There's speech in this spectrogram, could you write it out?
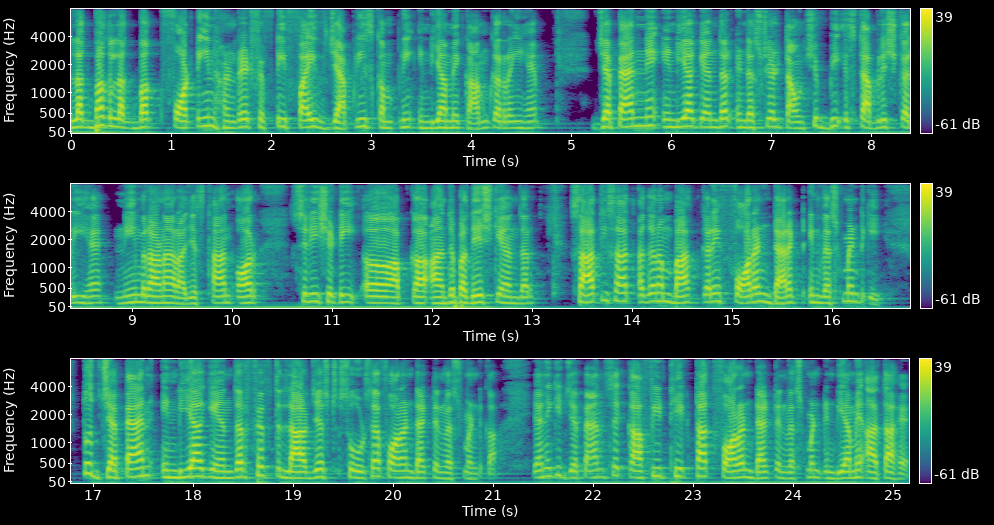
लगभग लगभग 1455 जापानीज कंपनी इंडिया में काम कर रही हैं। जापान ने इंडिया के अंदर इंडस्ट्रियल टाउनशिप भी इस्टेब्लिश करी है नीम राणा राजस्थान और श्री सिटी आपका आंध्र प्रदेश के अंदर। साथ ही साथ अगर हम बात करें फॉरेन डायरेक्ट इन्वेस्टमेंट की तो जापान इंडिया के अंदर फिफ्थ लार्जेस्ट सोर्स है फॉरेन डायरेक्ट इन्वेस्टमेंट का। यानी कि जापान से काफ़ी ठीक ठाक फॉरेन डायरेक्ट इन्वेस्टमेंट इंडिया में आता है।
